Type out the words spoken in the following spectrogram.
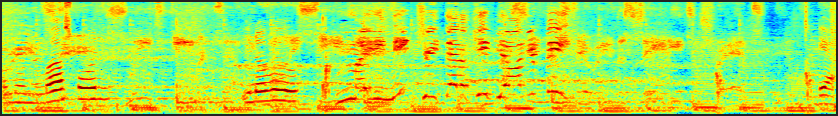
And then the last one, you know who? Mighty meat treat that'll keep you on your feet. Yeah.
